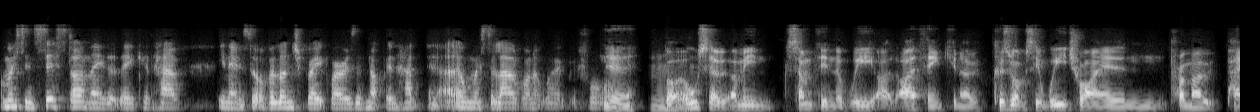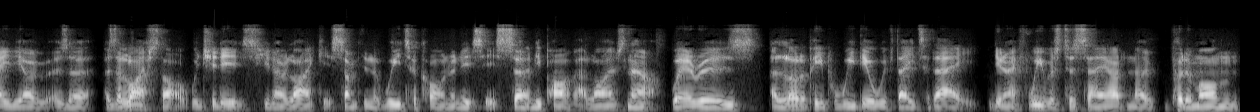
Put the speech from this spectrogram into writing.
almost insist, aren't they, that they could have, you know, sort of a lunch break, whereas they've not been had almost allowed one at work before. Yeah, Mhm. but also, I mean, something that we, I, I think, you know, because obviously we try and promote paleo as a as a lifestyle, which it is. You know, like it's something that we took on, and it's it's certainly part of our lives now. Whereas a lot of people we deal with day to day, you know, if we was to say, I don't know, put them on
